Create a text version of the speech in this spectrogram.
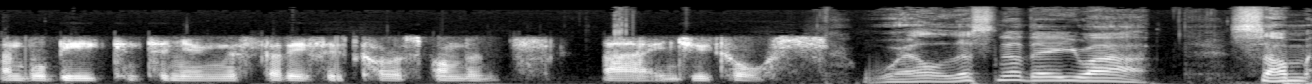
and will be continuing the study of his correspondence uh, in due course. Well, listener, there you are. Some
